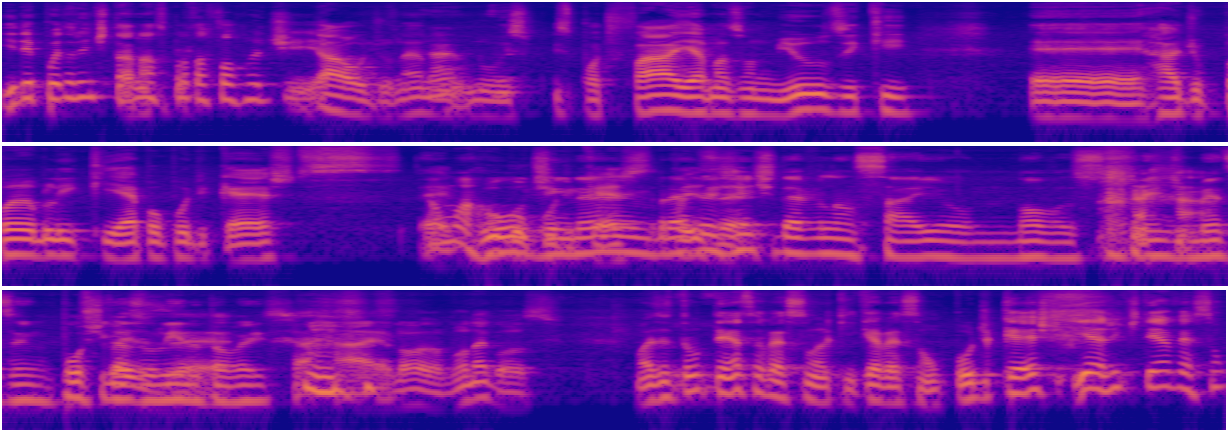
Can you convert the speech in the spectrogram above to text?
E depois a gente está nas plataformas de áudio, né? É. No, no, Spotify, Amazon Music, é, Rádio Public, Apple Podcasts. É uma Google holding, né? Em breve pois a é. gente deve lançar aí novos empreendimentos, um posto de gasolina, é. talvez. ah, é bom negócio. Mas então tem essa versão aqui, que é a versão podcast, e a gente tem a versão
